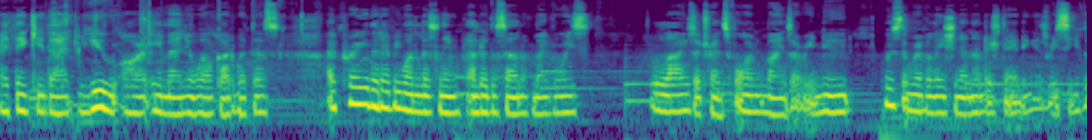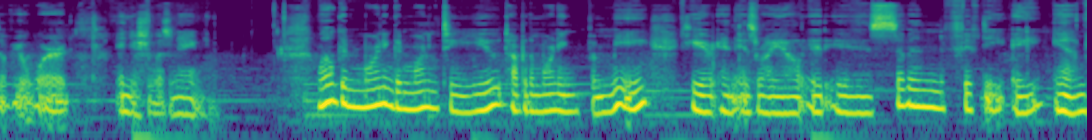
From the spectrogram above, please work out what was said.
I thank you that you are Emmanuel, God with us. I pray that everyone listening under the sound of my voice, lives are transformed, minds are renewed, wisdom, revelation, and understanding is received of your word in Yeshua's name. Well, good morning, good morning to you. Top of the morning for me here in Israel. It is 7:50 a.m.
